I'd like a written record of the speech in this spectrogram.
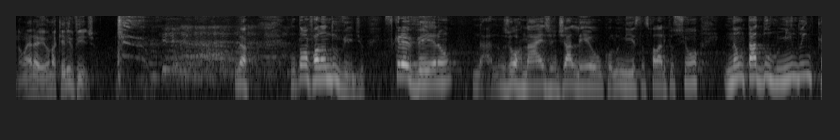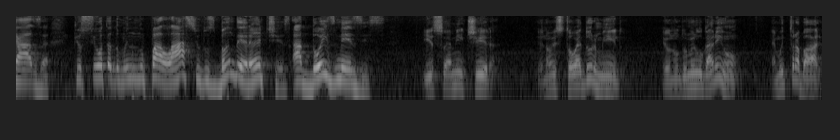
Não era eu naquele vídeo. Não, não estamos falando do vídeo. Escreveram nos jornais, a gente já leu, colunistas falaram que o senhor não está dormindo em casa, que o senhor está dormindo no Palácio dos Bandeirantes há dois meses. Isso é mentira. Eu não estou é dormindo. Eu não durmo em lugar nenhum. É muito trabalho.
